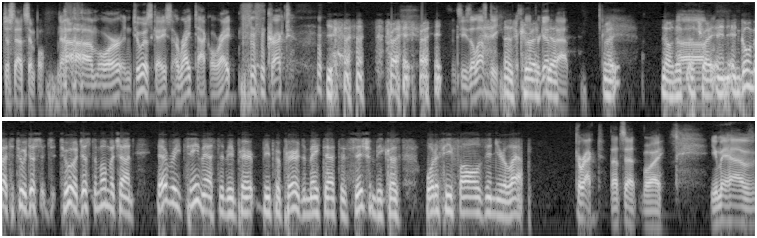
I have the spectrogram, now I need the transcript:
Just that simple. Um, or in Tua's case, a right tackle, right? correct? yeah, right, right. Since he's a lefty. That's Let's correct. Forget yeah. that. Right. No, that's, that's right. Um, and and going back to Tua, just Tua, just a moment, John. Every team has to be be prepared to make that decision because what if he falls in your lap? Correct. That's it, boy. You may have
